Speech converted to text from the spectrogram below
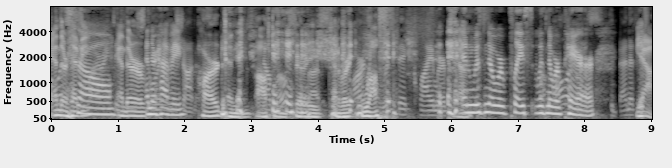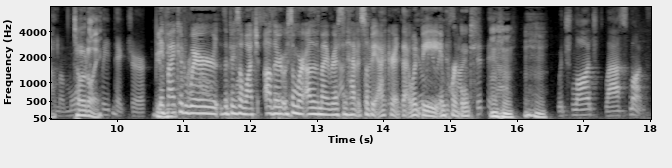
and they're heavy, So- and they're and they're heavy. hard, and often very kind of very rough. Prolific climber and with no replace with no repair. Yeah, from a more totally. picture. If I could wear the Pixel Watch other somewhere other than my wrist and have it still be accurate, that would be Newly redesigned important. Fitbit app, mm-hmm, mm-hmm. which launched last month.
